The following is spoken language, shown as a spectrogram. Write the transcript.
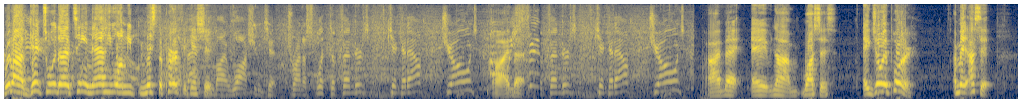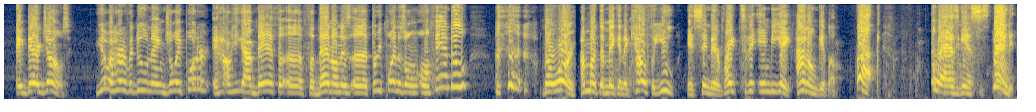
Will I get to another team now? He want me Mr. Perfect and shit. By Washington, trying to split defenders, kick it out. Jones. Oh, I bet. Defenders, kick it out. Jones. I bet. Hey, nah, watch this. Hey, Joey Porter. I mean, I said, hey, Derrick Jones. You ever heard of a dude named Joey Porter and how he got banned for uh for betting on his uh three pointers on on FanDuel? don't worry, I'm about to make an account for you and send it right to the NBA. I don't give a fuck. Your ass getting suspended.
